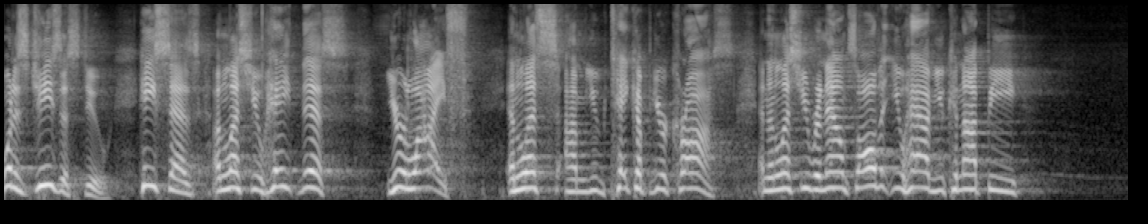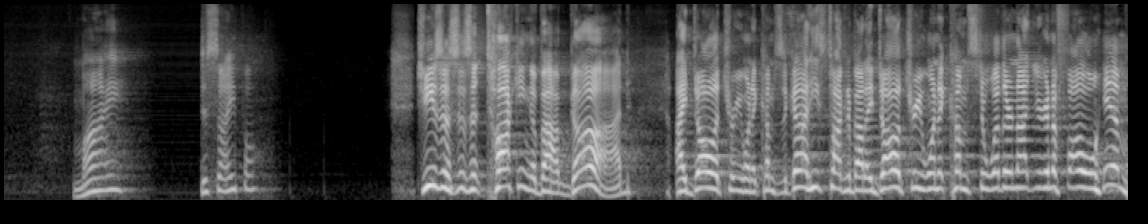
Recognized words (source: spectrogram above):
What does Jesus do? He says, unless you hate this, your life, unless um, you take up your cross, and unless you renounce all that you have, you cannot be my disciple. Jesus isn't talking about God, idolatry when it comes to God. He's talking about idolatry when it comes to whether or not you're going to follow Him.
